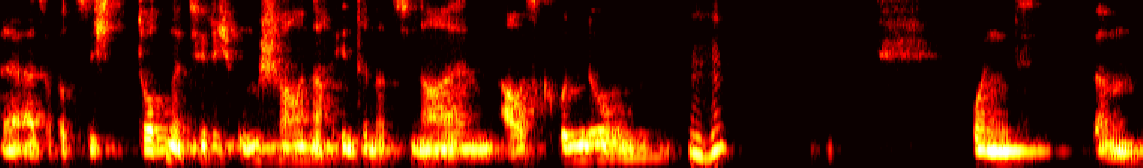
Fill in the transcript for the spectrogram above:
Äh, also wird sich dort natürlich umschauen nach internationalen Ausgründungen. Mhm. Und ähm,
